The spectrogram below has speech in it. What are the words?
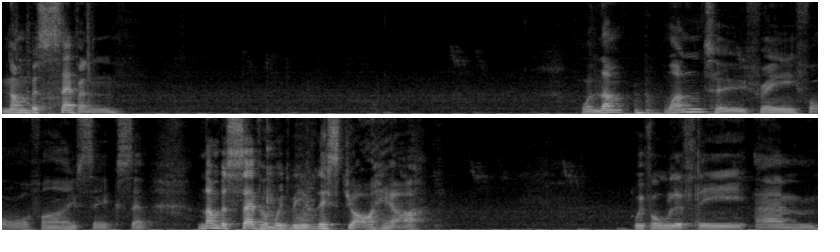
Number seven. Well, num one, two, three, four, five, six, seven. Number seven would be this jar here with all of the um,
